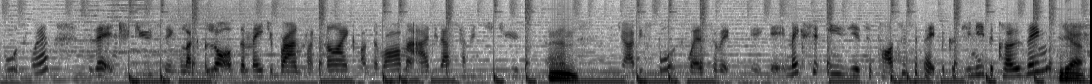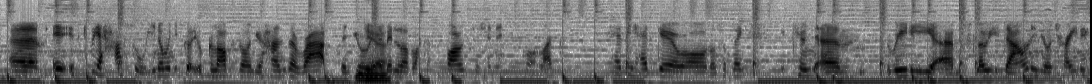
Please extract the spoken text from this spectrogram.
sportswear. So they're introducing like a lot of the major brands like Nike, Under Armour, Adidas have introduced um, hijabi sportswear. So it, it, it makes it easier to participate because you need the clothing. Yeah. Um, it, it can be a hassle. You know, when you've got your gloves on, your hands are wrapped, and you're in the middle of like a sparring session, and you've got like heavy headgear on or something, it can um, really um, slow you down in your training.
